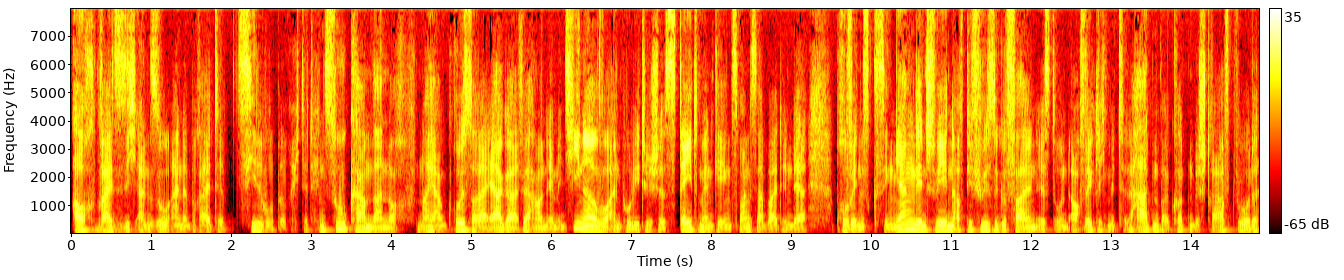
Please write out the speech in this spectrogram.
Auch weil sie sich an so eine breite Zielgruppe richtet. Hinzu kam dann noch, naja, größerer Ärger für H&M in China, wo ein politisches Statement gegen Zwangsarbeit in der Provinz Xinjiang den Schweden auf die Füße gefallen ist und auch wirklich mit harten Boykotten bestraft wurde.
